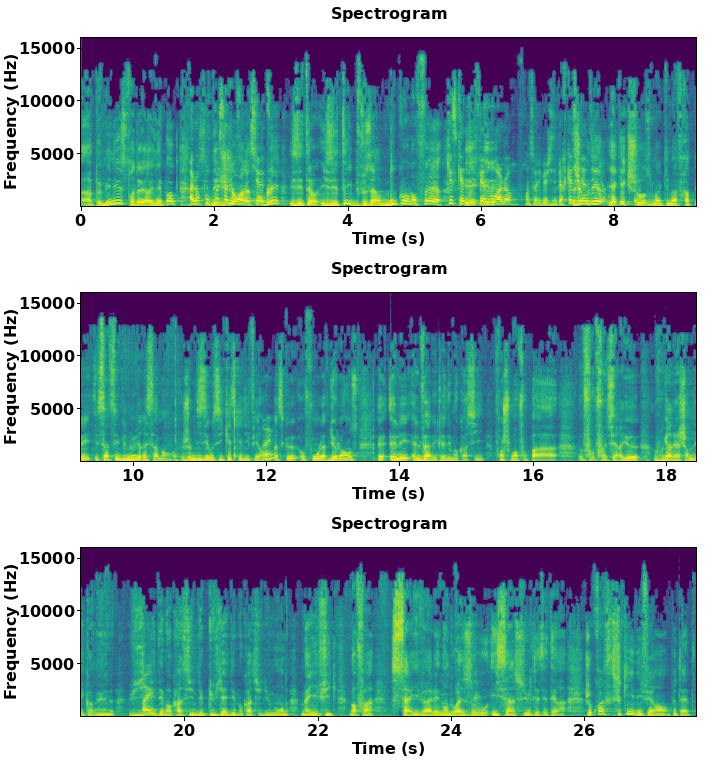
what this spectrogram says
un peu ministres, d'ailleurs, à une époque. Alors, des gens à l'Assemblée, ils étaient, ils étaient, ils faisaient un boucan en enfer. Qu'est-ce qui est différent, alors, François-Olivier Gisbert je vais vous dire, il y a quelque chose moi, qui m'a frappé, et ça c'est venu récemment. Je me disais aussi qu'est-ce qui est différent, parce qu'au fond la violence, elle, est, elle va avec la démocratie. Franchement, faut pas, faut, être sérieux. Vous regardez la Chambre des communes, vieille démocratie, une des plus vieilles démocraties du monde, magnifique. Mais enfin, ça y va, les noms d'oiseaux, ils s'insultent, etc. Je crois que ce qui est différent, peut-être,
